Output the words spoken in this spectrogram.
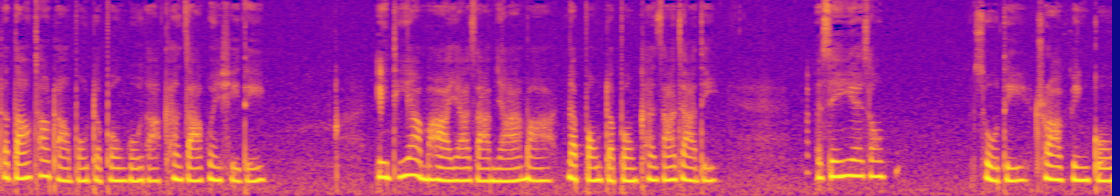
16000ပုံတစ်ပုံကိုသာခန်းစားခွင့်ရှိသည်အိန္ဒိယမဟာယာဇာများမှာနှစ်ပုံတစ်ပုံခန်းစားကြသည်အစင်းရဲဆုံးဆိုသည်ထရာဗင်ကို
